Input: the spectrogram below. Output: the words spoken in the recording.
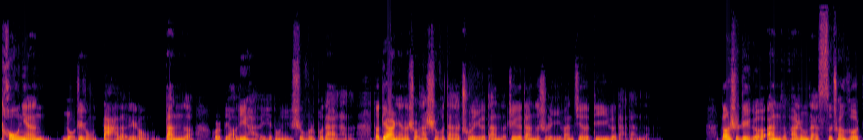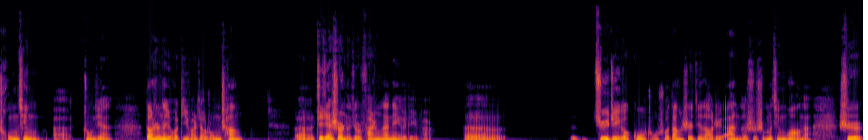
头年。有这种大的这种单子或者比较厉害的一些东西，师傅是不带他的。到第二年的时候，他师傅带他出了一个单子，这个单子是李一凡接的第一个大单子。当时这个案子发生在四川和重庆啊中间，当时呢有个地方叫荣昌，呃，这件事呢就是发生在那个地方。呃，据这个雇主说，当时接到这个案子是什么情况呢？是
